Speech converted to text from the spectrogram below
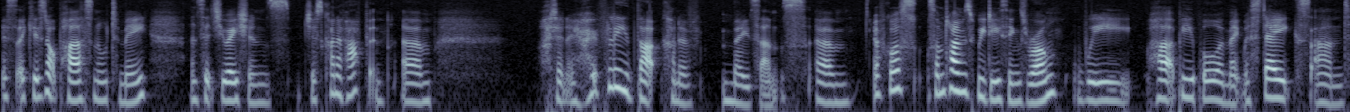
it's like it's not personal to me and situations just kind of happen. Um I don't know, hopefully that kind of made sense. Um of course, sometimes we do things wrong. We hurt people and make mistakes and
